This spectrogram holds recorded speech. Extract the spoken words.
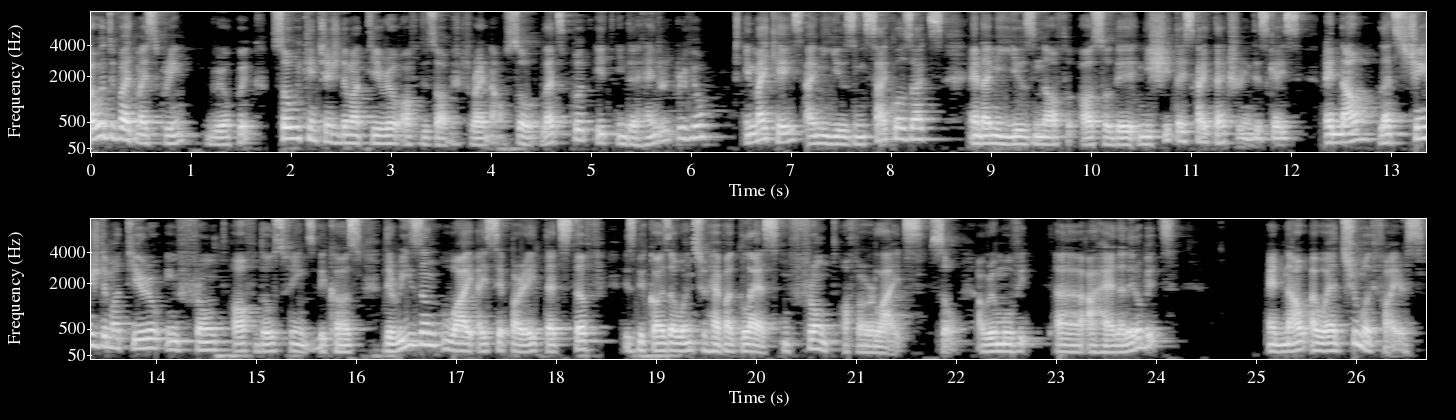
I will divide my screen real quick so we can change the material of this object right now. So let's put it in the rendered preview in my case, I'm using Cycles X and I'm using also the Nishita Sky texture in this case. And now let's change the material in front of those things because the reason why I separate that stuff is because I want to have a glass in front of our lights. So I will move it uh, ahead a little bit. And now I will add two modifiers.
